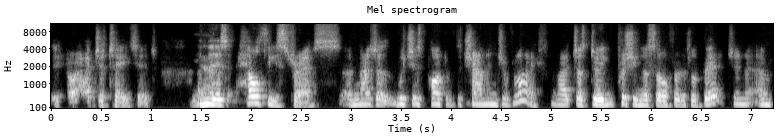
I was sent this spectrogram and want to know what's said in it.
you're agitated yeah. and there's healthy stress and that's which is part of the challenge of life like just doing pushing yourself a little bit you know um,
